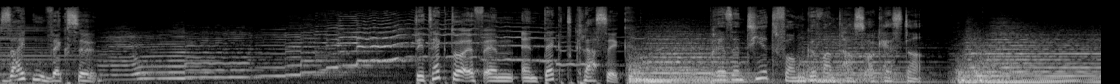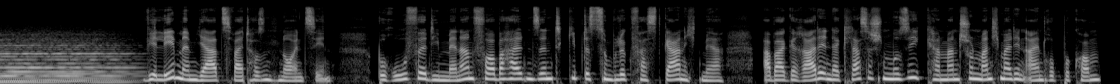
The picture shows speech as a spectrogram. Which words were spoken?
Seitenwechsel. Detektor FM entdeckt Klassik. Präsentiert vom Gewandhausorchester. Wir leben im Jahr 2019. Berufe, die Männern vorbehalten sind, gibt es zum Glück fast gar nicht mehr. Aber gerade in der klassischen Musik kann man schon manchmal den Eindruck bekommen,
